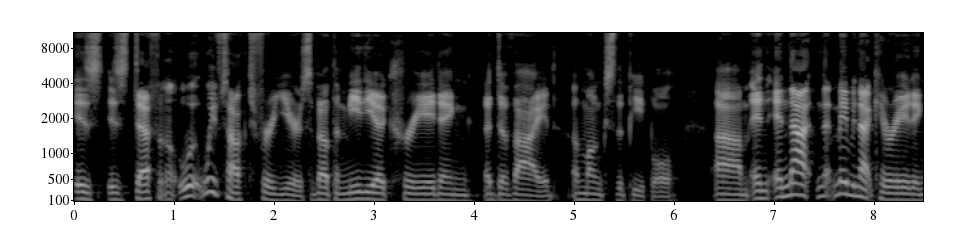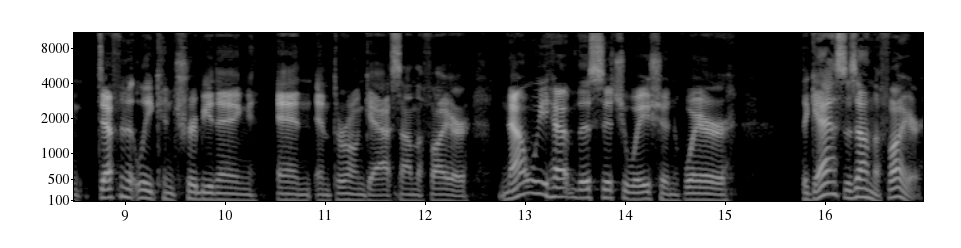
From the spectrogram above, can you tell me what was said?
is is definitely we've talked for years about the media creating a divide amongst the people um, and and not maybe not creating definitely contributing and and throwing gas on the fire now we have this situation where the gas is on the fire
